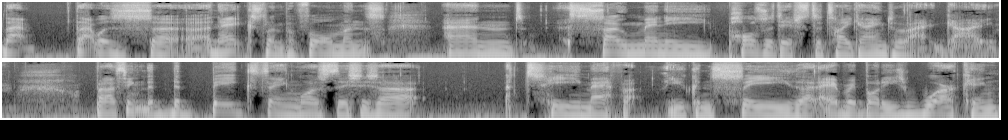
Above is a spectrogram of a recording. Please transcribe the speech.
that that was uh, an excellent performance and so many positives to take out of that game. But I think the the big thing was this is a a team effort. You can see that everybody's working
